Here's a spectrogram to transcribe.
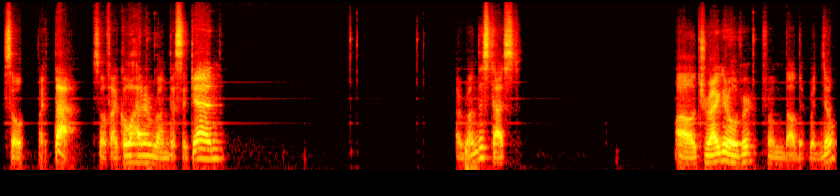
So like that. So if I go ahead and run this again, I run this test, I'll drag it over from the other window.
